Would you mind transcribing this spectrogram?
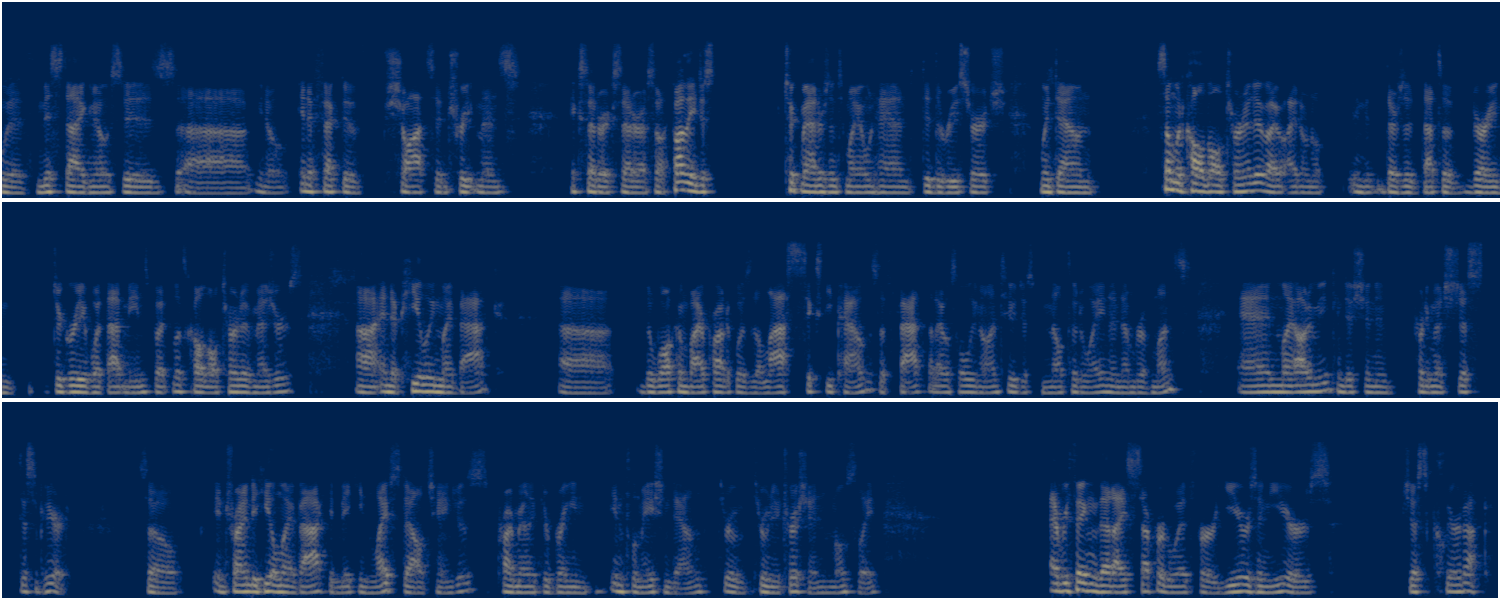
with misdiagnoses, uh, you know, ineffective shots and treatments, et cetera, et cetera. So I finally just took matters into my own hand, did the research, went down. Someone called alternative. I, I don't know if there's a that's a varying degree of what that means, but let's call it alternative measures. Uh, end up healing my back. Uh, the welcome byproduct was the last 60 pounds of fat that I was holding on to just melted away in a number of months. And my autoimmune condition pretty much just disappeared. So in trying to heal my back and making lifestyle changes, primarily through bringing inflammation down through through nutrition mostly. Everything that I suffered with for years and years just cleared up.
